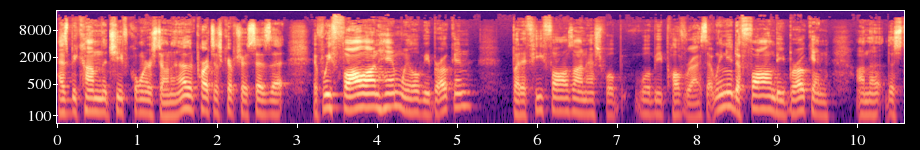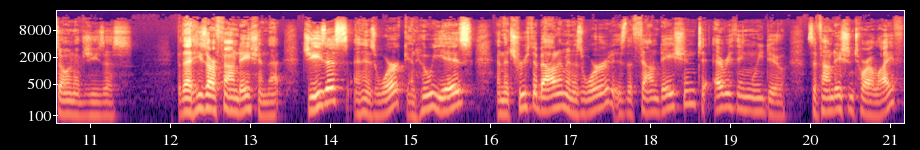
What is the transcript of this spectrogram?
has become the chief cornerstone. In other parts of Scripture, it says that if we fall on him, we will be broken. But if he falls on us, we'll, we'll be pulverized. That we need to fall and be broken on the, the stone of Jesus. But that he's our foundation. That Jesus and his work and who he is and the truth about him and his word is the foundation to everything we do. It's the foundation to our life.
